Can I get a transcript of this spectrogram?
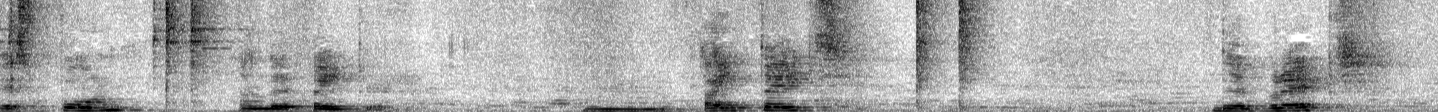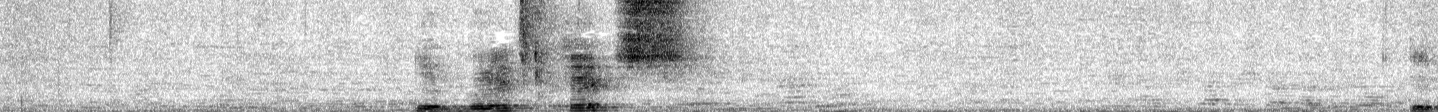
a spoon, and the paper. Mm, I take the break, the break eggs, the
